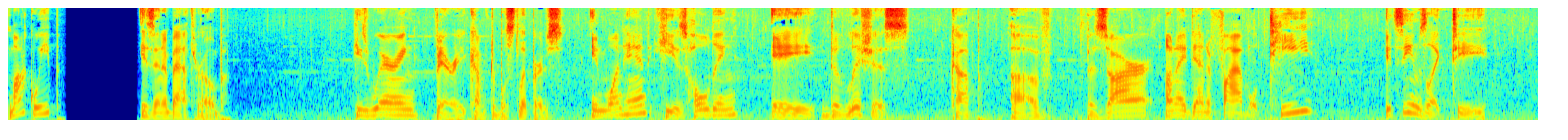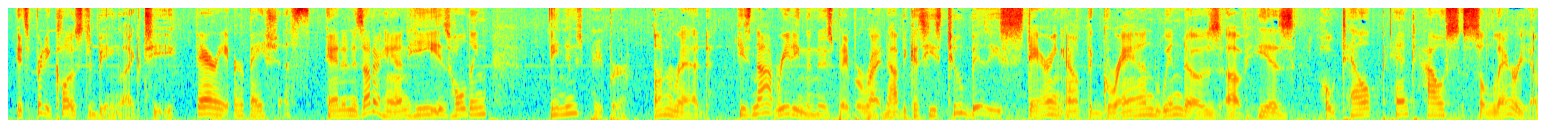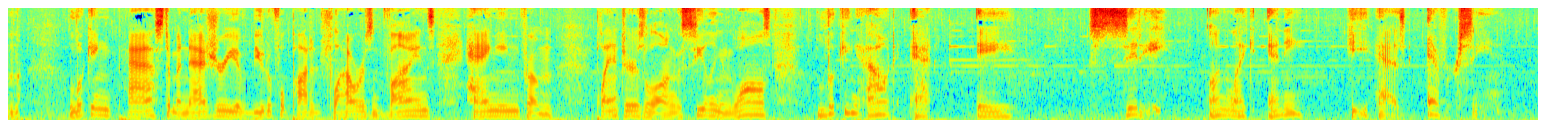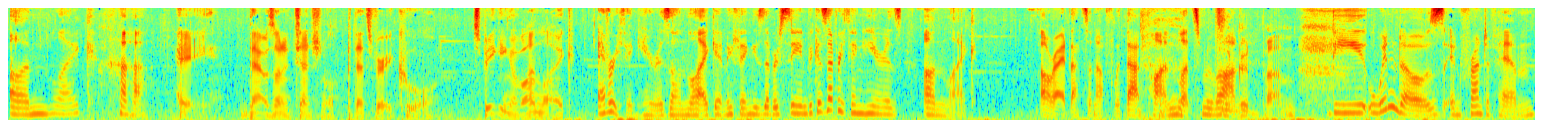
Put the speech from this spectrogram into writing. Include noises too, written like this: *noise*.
Mockweep is in a bathrobe. He's wearing very comfortable slippers. In one hand, he is holding a delicious cup of bizarre, unidentifiable tea. It seems like tea. It's pretty close to being like tea. Very herbaceous. And in his other hand, he is holding a newspaper, unread. He's not reading the newspaper right now because he's too busy staring out the grand windows of his hotel penthouse solarium, looking past a menagerie of beautiful potted flowers and vines hanging from planters along the ceiling and walls, looking out at a city unlike any he has ever seen. Unlike. *laughs* Hey, that was unintentional, but that's very cool. Speaking of unlike, everything here is unlike anything he's ever seen because everything here is unlike. All right, that's enough with that pun. *laughs* Let's move It's on. a good pun. The windows in front of him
